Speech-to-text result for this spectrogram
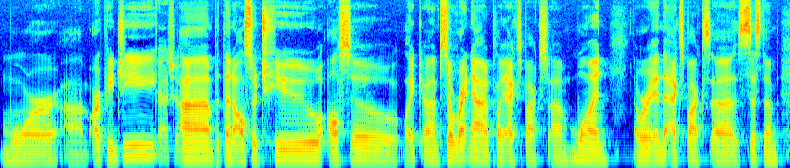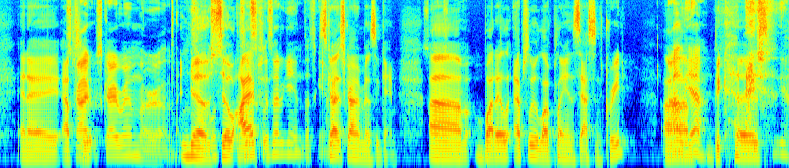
more um, RPG. Gotcha. Um, but then also two, also like um, so. Right now I play Xbox um, One. Or in the Xbox uh, system, and I Sky, absolutely Skyrim or uh, No, so it- I this- actu- is that a game? That's a game. Sky, Skyrim is a game, um, but I absolutely love playing Assassin's Creed. Oh, um, yeah. because Actually, yeah.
